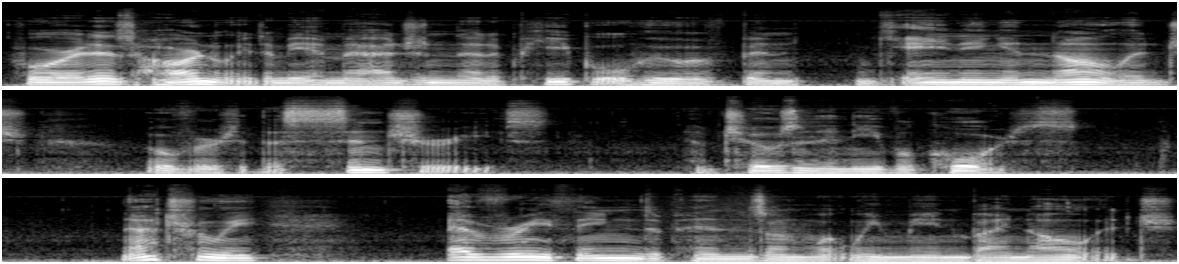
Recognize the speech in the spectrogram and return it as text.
for it is hardly to be imagined that a people who have been gaining in knowledge over the centuries have chosen an evil course. Naturally, everything depends on what we mean by knowledge.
